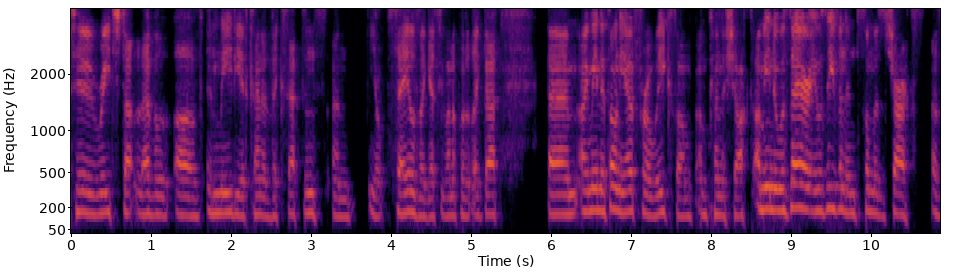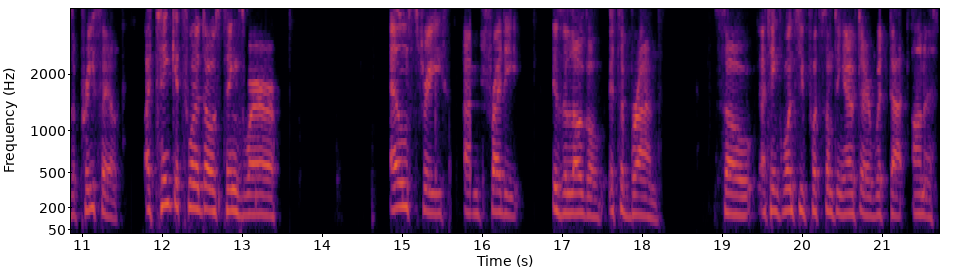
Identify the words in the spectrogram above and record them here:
to reach that level of immediate kind of acceptance and you know sales, I guess you want to put it like that. Um, I mean, it's only out for a week, so I'm I'm kind of shocked. I mean, it was there. It was even in some of the charts as a pre-sale. I think it's one of those things where Elm Street and Freddy is a logo, it's a brand. So I think once you put something out there with that on it,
